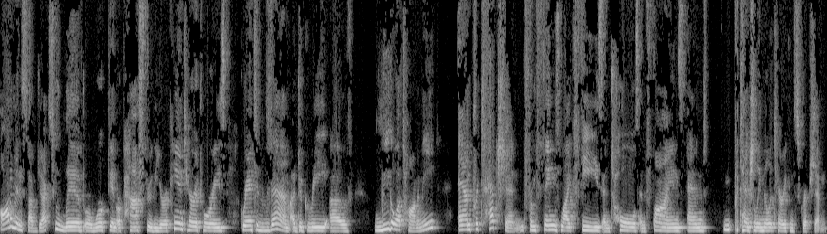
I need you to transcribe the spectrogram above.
Ottoman subjects who lived or worked in or passed through the European territories, granted them a degree of legal autonomy and protection from things like fees and tolls and fines and potentially military conscription.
